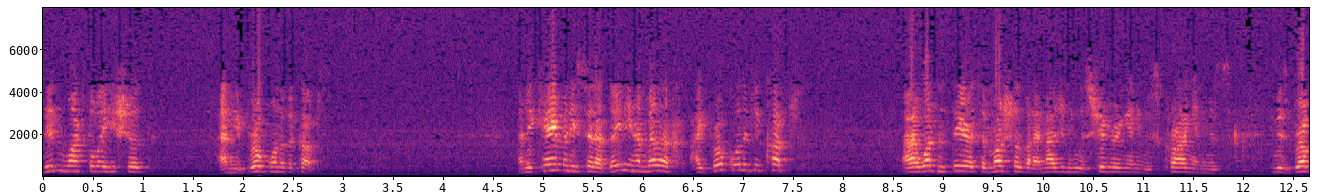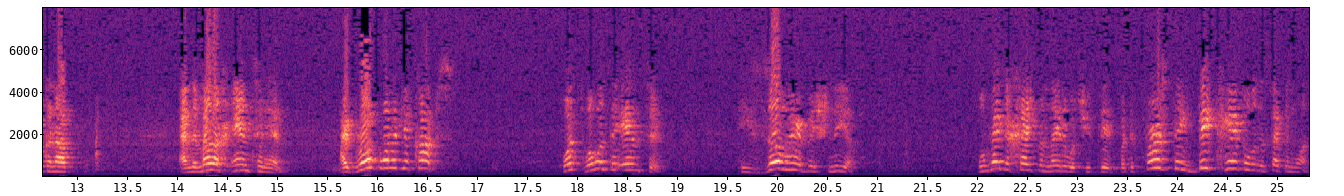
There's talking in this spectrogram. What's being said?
didn't watch the way he should, and he broke one of the cups. And he came and he said, Adoni HaMelech, I broke one of your cups. And I wasn't there, it's a mushal, but I imagine he was shivering and he was crying and he was, he was broken up. And the Melech answered him, I broke one of your cups. What, what was the answer? He Zohar Bishniya. We'll make a cheshbon later what you did, but the first thing, be careful with the second one.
